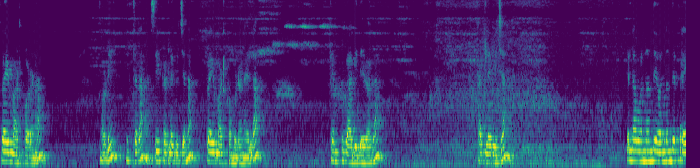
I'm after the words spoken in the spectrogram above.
ಫ್ರೈ ಮಾಡ್ಕೊಳ್ಳೋಣ. ನೋಡಿ, ಈ ಥರ ಹಸಿ ಕಡಲೆ ಬೀಜನ ಫ್ರೈ ಮಾಡ್ಕೊಂಬಿಡೋಣ ಎಲ್ಲ. ಕೆಂಪಗಾಗಿದೆ ಇವಾಗ. ಕಡಲೆ ಬೀಜ. ಎಲ್ಲ ಒಂದೊಂದೇ ಒಂದೊಂದೇ ಫ್ರೈ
